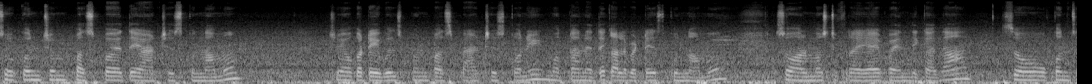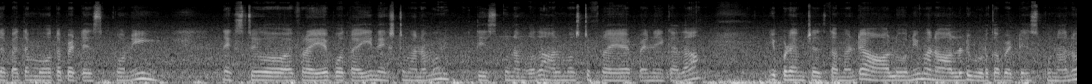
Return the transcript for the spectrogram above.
సో కొంచెం పసుపు అయితే యాడ్ చేసుకుందాము. ఒక టేబుల్ స్పూన్ పసుపు యాడ్ చేసుకొని మొత్తాన్ని అయితే కలపెట్టేసుకుందాము. సో ఆల్మోస్ట్ ఫ్రై అయిపోయింది కదా. సో కొంచెంసేపు అయితే మూత పెట్టేసుకొని నెక్స్ట్ ఫ్రై అయిపోతాయి. నెక్స్ట్ మనము తీసుకున్నాం కదా ఆల్మోస్ట్ ఫ్రై అయిపోయినాయి కదా. ఇప్పుడు ఏం చేస్తామంటే ఆలుని మనం ఆల్రెడీ ఉడకబెట్టేసుకున్నాను.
